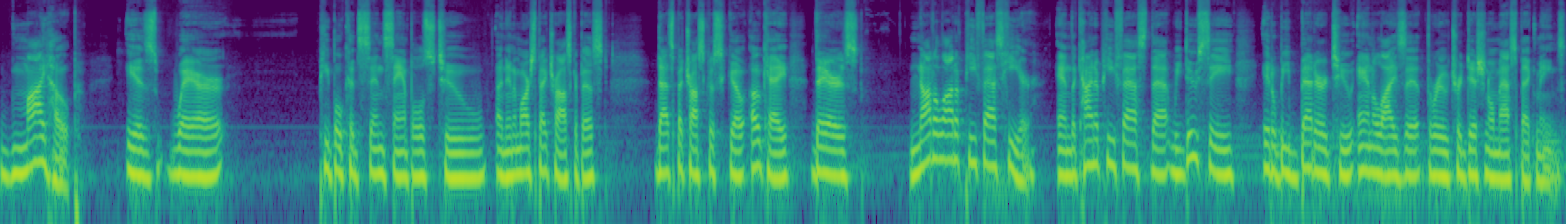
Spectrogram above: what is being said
my hope is where people could send samples to an NMR spectroscopist. That spectroscopist could go, okay, there's not a lot of PFAS here. And the kind of PFAS that we do see, it'll be better to analyze it through traditional mass spec means.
